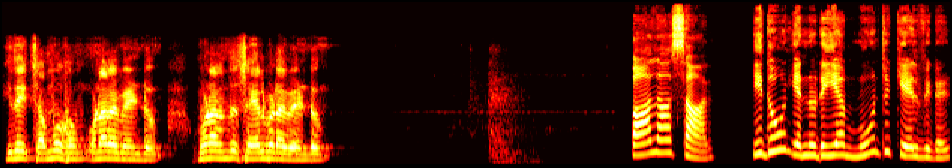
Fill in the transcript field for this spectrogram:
இதை சமூகம் உணர வேண்டும் உணர்ந்து செயல்பட வேண்டும். பாலா சார் இதோ என்னுடைய மூன்று கேள்விகள்.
